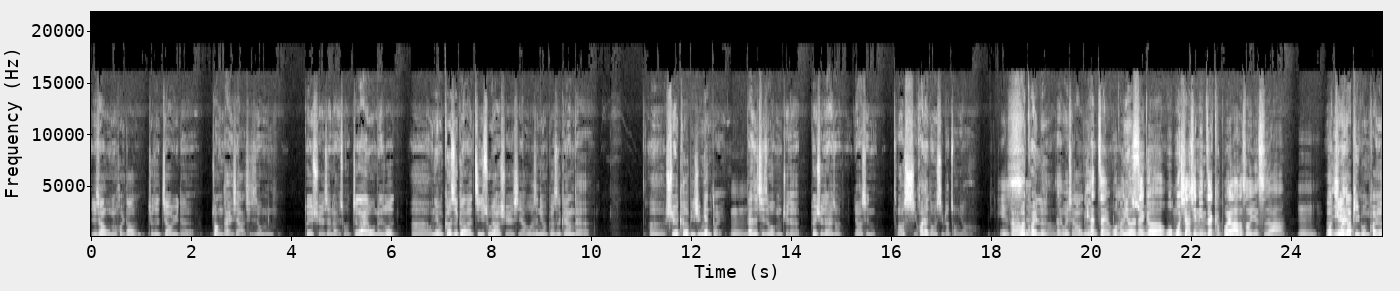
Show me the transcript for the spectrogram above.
也算我们回到就是教育的状态下，其实我们对学生来说，就按我们说，呃，你有各式各样的技术要学习啊，或者是你有各式各样的呃学科必须面对，嗯，但是其实我们觉得，对学生来说，你要先找到喜欢的东西比较重要，也他还会快乐，他还会想要你看，在我们的那个，我我相信你们在 Capoeira 的时候也是啊。嗯，我因为贴人家屁股很快乐，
